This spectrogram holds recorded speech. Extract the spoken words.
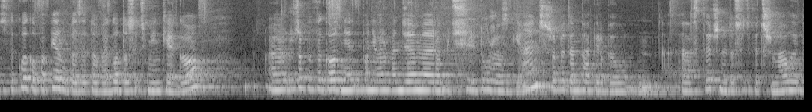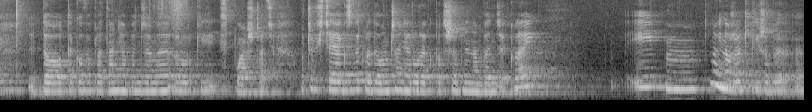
zwykłego papieru gazetowego, dosyć miękkiego, żeby wygodnie, ponieważ będziemy robić dużo zgięć, żeby ten papier był mm, elastyczny, dosyć wytrzymały, do tego wyplatania będziemy rurki spłaszczać. Oczywiście, jak zwykle do łączenia rurek potrzebny nam będzie klej i, mm, no i nożyczki, żeby e,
